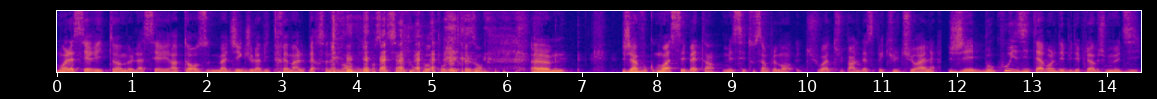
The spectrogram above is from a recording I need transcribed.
moi la série Tom, la série Raptors Magic, je la vis très mal personnellement, mais je pense que c'est pour, pour, pour d'autres raisons. Euh, J'avoue que moi c'est bête, hein, mais c'est tout simplement, tu vois, tu parles d'aspect culturel. J'ai beaucoup hésité avant le début des playoffs. Je me dis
